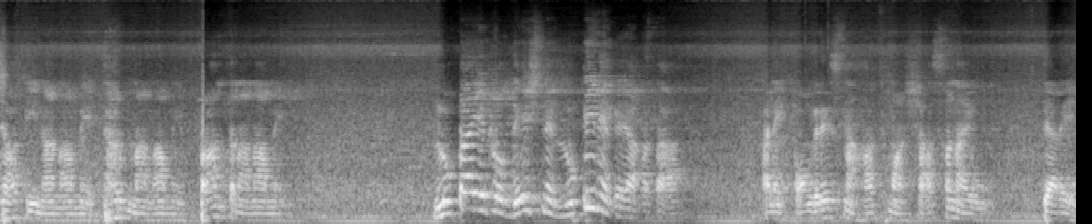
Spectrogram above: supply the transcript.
જાતિના નામે, ધર્મના નામે, પ્રાંતના નામે. લૂંટાય એટલો દેશને લૂંટીને ગયા હતા. અને કોંગ્રેસના હાથમાં શાસન આવ્યું ત્યારે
